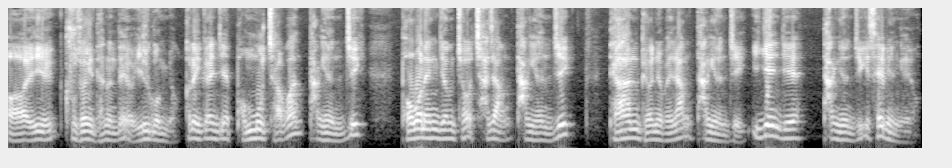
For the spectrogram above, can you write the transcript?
어, 이 구성이 되는데요. 일곱 명. 그러니까 이제 법무차관 당연직, 법원행정처 차장 당연직, 대한변협회장 당연직. 이게 이제 당연직이 세명이에요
